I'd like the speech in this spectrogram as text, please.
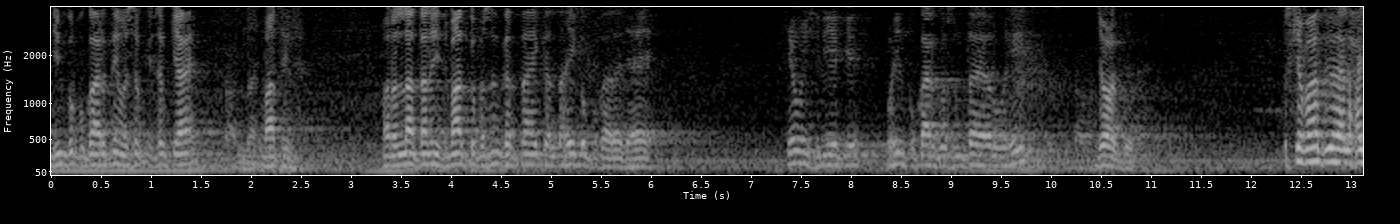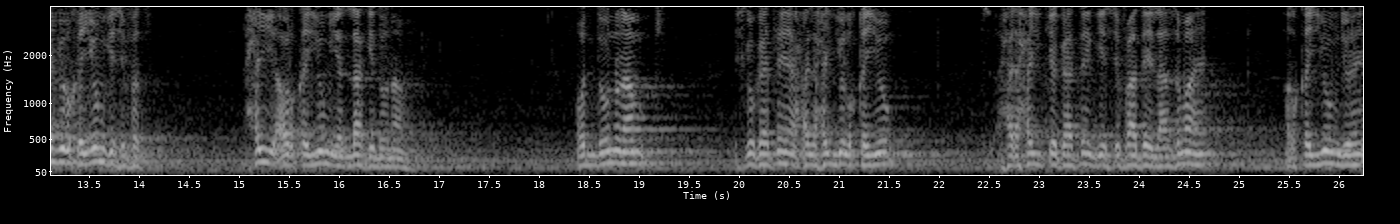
جن کو پکارتے ہیں وہ سب کی سب کیا ہے؟ باطل۔ ہے اور اللہ تعالیٰ اس بات کو پسند کرتا ہے کہ اللہ ہی کو پکارا جائے۔ کیوں؟ اس لیے کہ وہی پکار کو سنتا ہے اور وہی جواب دیتا ہے۔ اس کے بعد جو ہے الحی القیوم کی صفت۔ حی اور قیوم یہ اللہ کے دو نام ہیں۔ اور دونوں نام اس کو کہتے ہیں الحی القیوم حی کے کہتے ہیں کہ یہ صفات لازمہ ہیں، اور قیوم جو ہے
